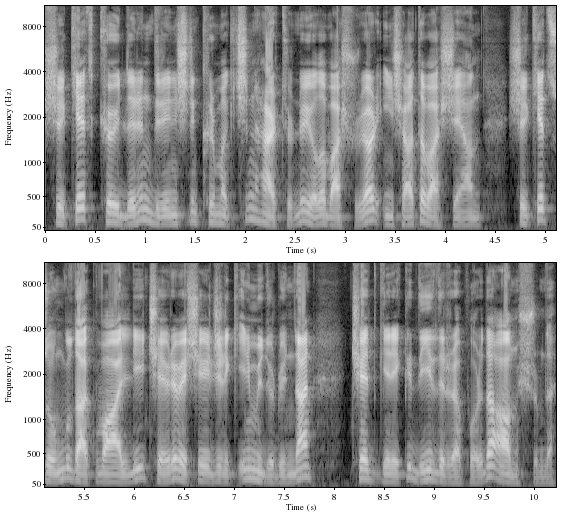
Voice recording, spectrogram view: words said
Şirket köylülerin direnişini kırmak için her türlü yola başvuruyor. İnşaata başlayan şirket Zonguldak Valiliği Çevre ve Şehircilik İl Müdürlüğü'nden ÇED gerekli değildir raporu da almış durumda.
